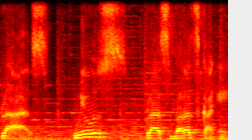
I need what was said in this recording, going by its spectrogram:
Plus. News Plus बरच काही.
